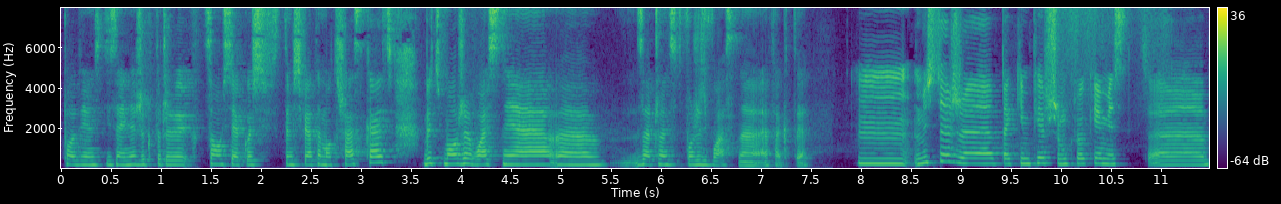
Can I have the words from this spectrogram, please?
podjąć designerzy, którzy chcą się jakoś z tym światem otrzaskać, być może właśnie e, zacząć tworzyć własne efekty? Mm, myślę, że takim pierwszym krokiem jest e,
